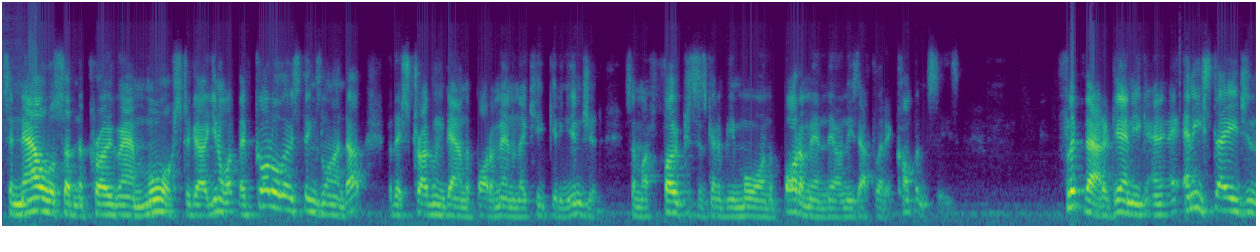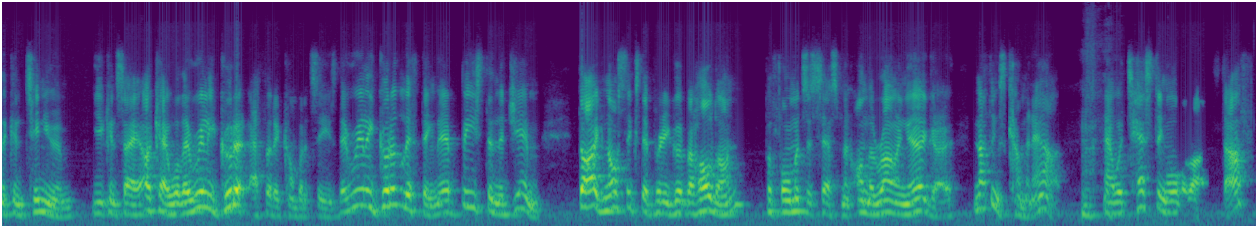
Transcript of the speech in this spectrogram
So now all of a sudden the program morphs to go, you know what, they've got all those things lined up, but they're struggling down the bottom end and they keep getting injured. So my focus is going to be more on the bottom end there on these athletic competencies. Flip that again, you can at any stage in the continuum, you can say, okay, well, they're really good at athletic competencies. They're really good at lifting. They're a beast in the gym. Diagnostics, they're pretty good, but hold on, performance assessment on the rowing ergo, nothing's coming out. now we're testing all the right stuff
